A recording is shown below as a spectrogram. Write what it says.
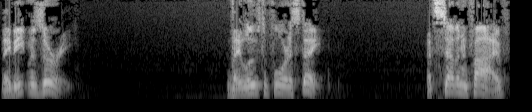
They beat Missouri. They lose to Florida State. That's seven and five.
